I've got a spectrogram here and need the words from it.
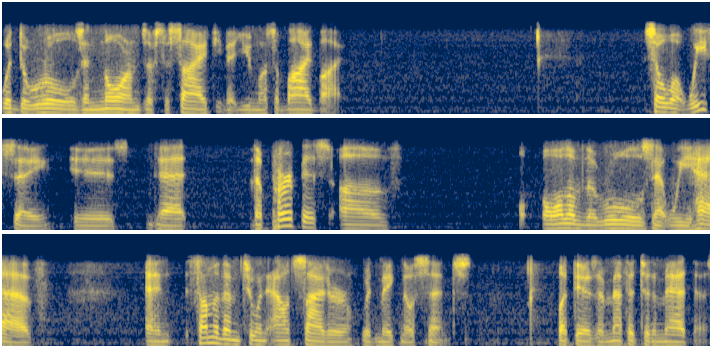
with the rules and norms of society that you must abide by. So what we say is that the purpose of all of the rules that we have and some of them to an outsider would make no sense but there's a method to the madness.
